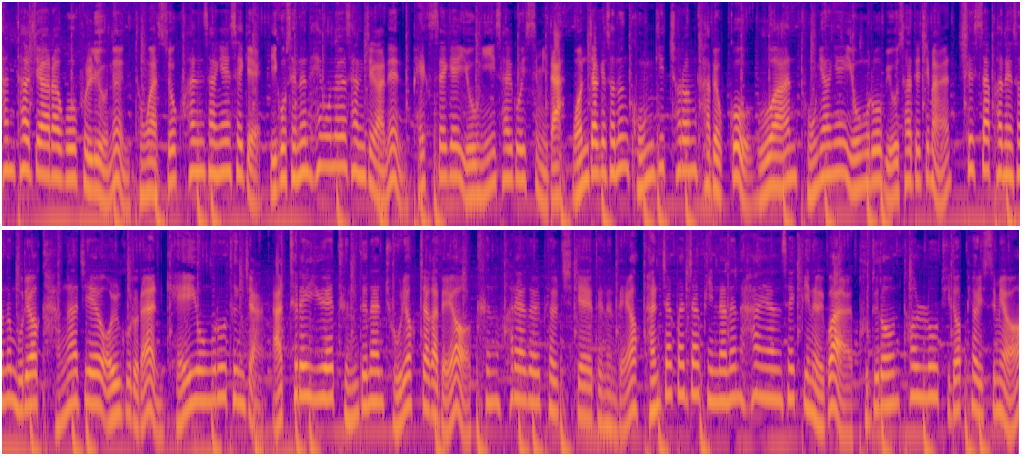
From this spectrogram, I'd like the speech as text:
판타지아라고 불리우는 동화 속 환상의 세계. 이곳에는 행운을 상징하는 백색의 용이 살고 있습니다. 원작에서는 공기처럼 가볍고 우아한 동양의 용으로 묘사되지만 실사판에서는 무려 강아지의 얼굴을 한 개용으로 등장. 아트레이유의 든든한 조력자가 되어 큰 활약을 펼치게 되는데요. 반짝반짝 빛나는 하얀색 비늘과 부드러운 털로 뒤덮여 있으며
